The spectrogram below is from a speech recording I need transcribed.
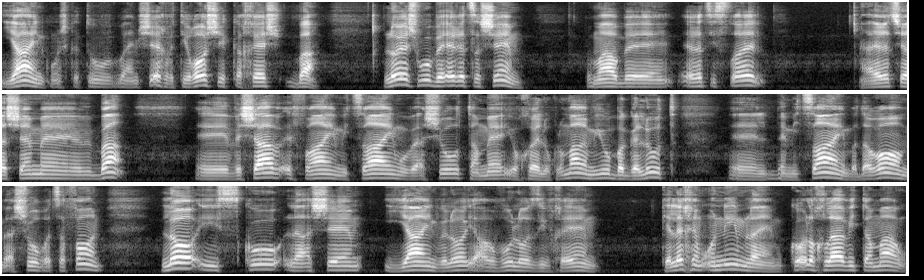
ויין, כמו שכתוב בהמשך, ותירוש יכחש בה. לא ישבו בארץ השם, כלומר בארץ ישראל, הארץ שהשם בא. אה, ושב אפרים מצרים ובאשור טמא יאכלו. כלומר הם יהיו בגלות אה, במצרים, בדרום, באשור בצפון, לא יזכו להשם יין ולא יערבו לו זבחיהם, כלחם עונים להם, כל אוכליו יטמאו.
